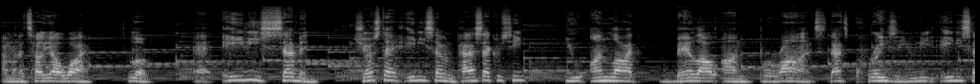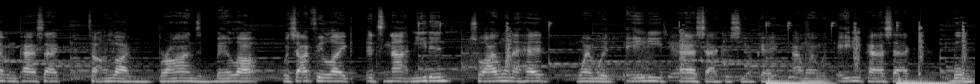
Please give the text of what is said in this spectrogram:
I'm gonna tell y'all why. Look at 87 just at 87 pass accuracy you unlock bailout on bronze. That's crazy. You need 87 pass act to unlock bronze bailout, which I feel like it's not needed. So I went ahead, went with 80 pass accuracy, okay? I went with 80 pass act, boom.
